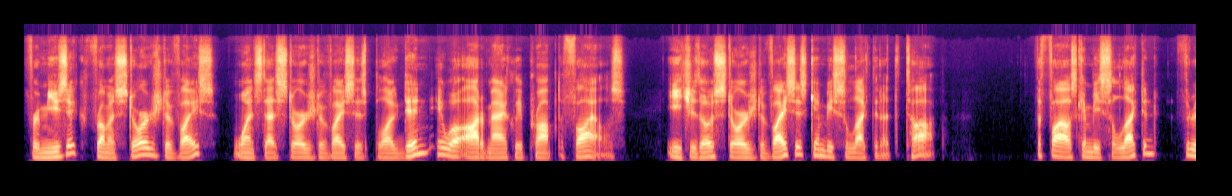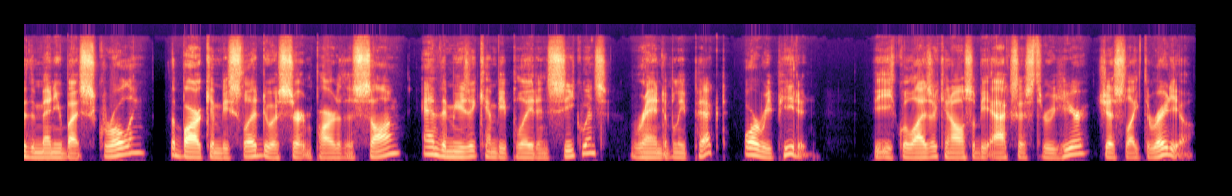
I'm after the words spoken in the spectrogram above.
For music from a storage device, once that storage device is plugged in, it will automatically prompt the files. Each of those storage devices can be selected at the top. The files can be selected through the menu by scrolling, the bar can be slid to a certain part of the song, and the music can be played in sequence, randomly picked, or repeated. The equalizer can also be accessed through here, just like the radio.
